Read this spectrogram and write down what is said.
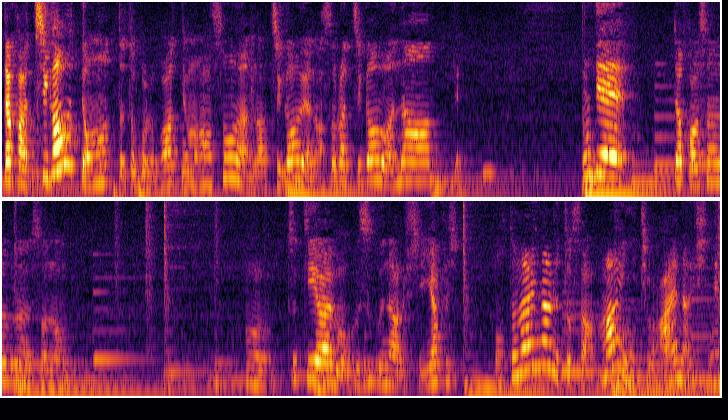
だから違うって思ったところがあってもあそうやな違うやなそりゃ違うわなって。でだからその分その付き合いも薄くなるしやっぱ大人になるとさ毎日は会えないしね、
